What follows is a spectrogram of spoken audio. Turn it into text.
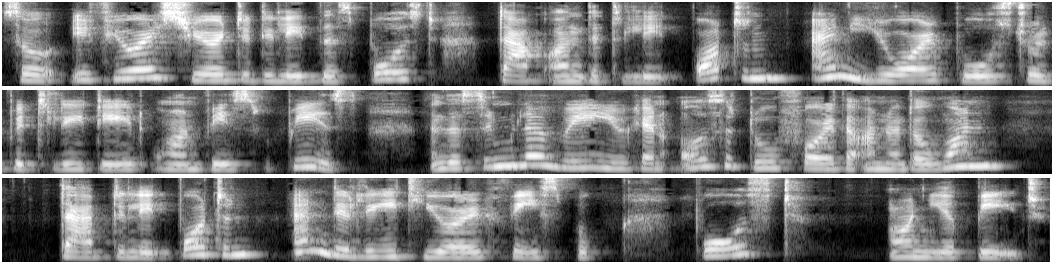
So if you are sure to delete this post, tap on the delete button and your post will be deleted on Facebook page. In the similar way, you can also do for the another one. Tap delete button and delete your Facebook post on your page.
